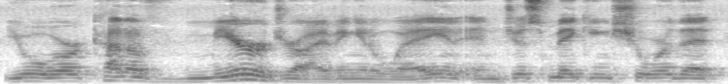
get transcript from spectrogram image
you're kind of mirror driving in a way and, and just making sure that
